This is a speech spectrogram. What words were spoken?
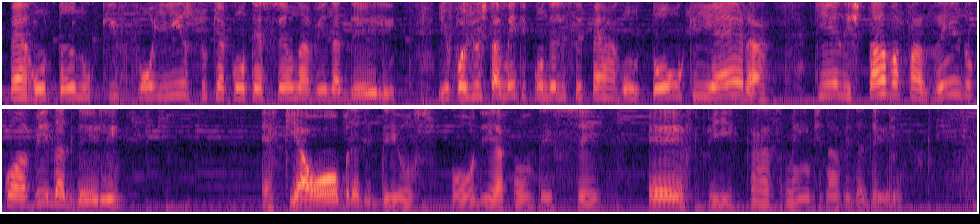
perguntando o que foi isso que aconteceu na vida dele. E foi justamente quando ele se perguntou o que era que ele estava fazendo com a vida dele, é que a obra de Deus pôde acontecer eficazmente na vida dele.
